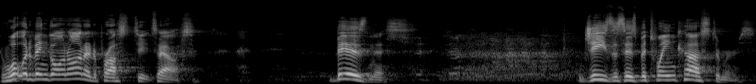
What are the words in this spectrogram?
Yes. What would have been going on at a prostitute's house? Business. Jesus is between customers,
